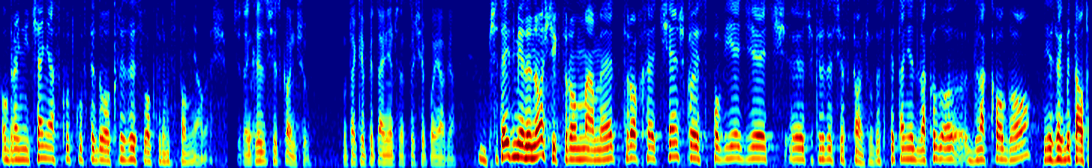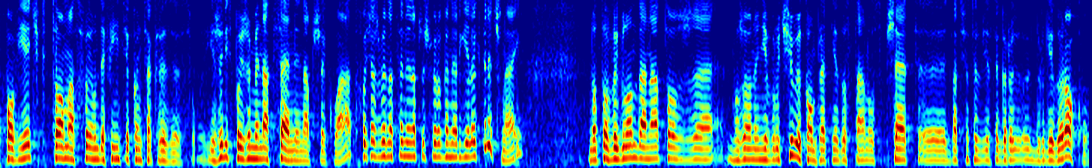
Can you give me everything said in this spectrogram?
ograniczenia skutków tego kryzysu, o którym wspomniałeś. Czy ten kryzys się skończył? Bo takie pytanie często się pojawia. Przy tej zmienności, którą mamy, trochę ciężko jest powiedzieć, e, czy kryzys się skończył. To jest pytanie, dla kogo, dla kogo jest jakby ta odpowiedź, kto ma swoją definicję końca kryzysu. Jeżeli spojrzymy na ceny na przykład, chociażby na ceny na przyszły rok energii elektrycznej, no to wygląda na to, że może one nie wróciły kompletnie do stanu sprzed e, 2022 roku,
